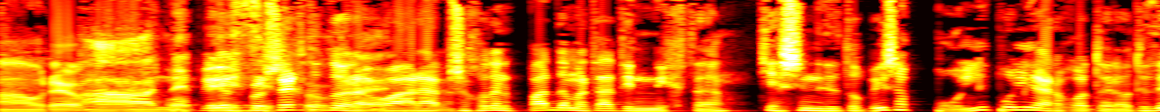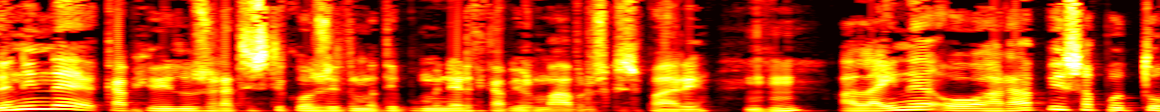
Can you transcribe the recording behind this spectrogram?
Α, ωραίο. Α, ναι, ο οποίος πες προσέχετε αυτό, τώρα, ναι, ο ναι. Αράπης ερχόταν πάντα μετά τη νύχτα και συνειδητοποίησα πολύ πολύ αργότερα ότι δεν είναι κάποιο είδους ρατσιστικό ζήτημα τύπου μην έρθει κάποιος μαύρος και σε πάρει. Αλλά είναι ο Αράπης από το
